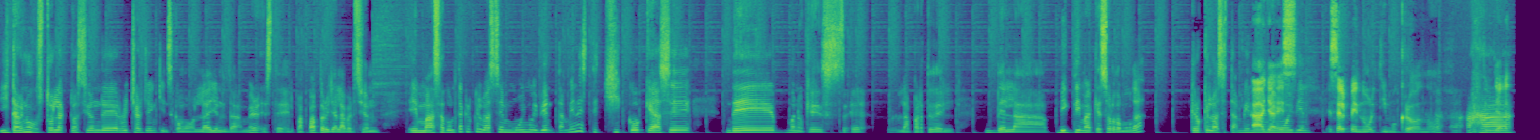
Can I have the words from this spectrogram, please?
Y también me gustó la actuación de Richard Jenkins como Lionel Dahmer, este, el papá, pero ya la versión eh, más adulta, creo que lo hace muy, muy bien. También este chico que hace de, bueno, que es eh, la parte del, de la víctima que es sordomuda, creo que lo hace también ah, muy bien. Es el penúltimo, creo, ¿no? Ah, ajá.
